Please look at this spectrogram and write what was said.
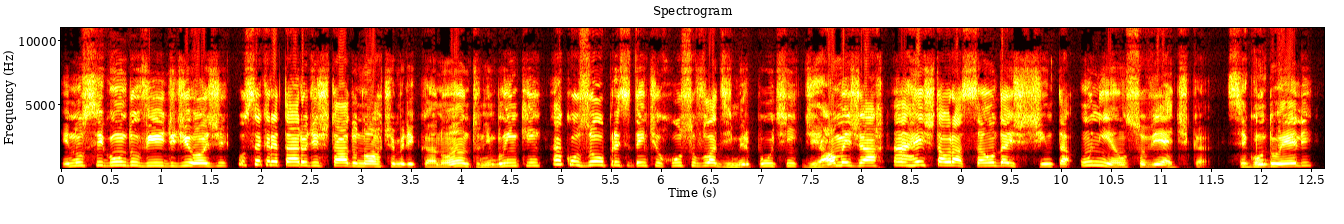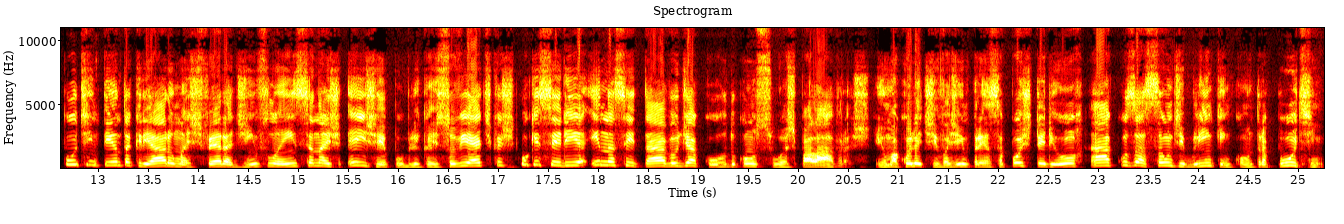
E no segundo vídeo de hoje, o secretário de Estado norte-americano Antony Blinken acusou o presidente russo Vladimir Putin de almejar a restauração da extinta União Soviética. Segundo ele, Putin tenta criar uma esfera de influência nas ex-repúblicas soviéticas, o que seria inaceitável de acordo com suas palavras. Em uma coletiva de imprensa posterior à acusação de Blinken contra Putin,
